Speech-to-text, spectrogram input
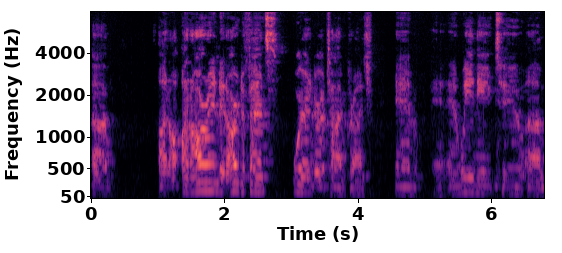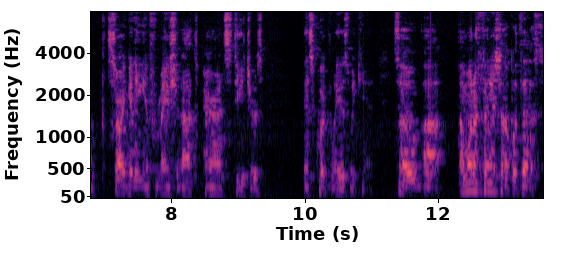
Um, on, on our end, in our defense, we're under a time crunch and and we need to um, start getting information out to parents, teachers as quickly as we can. So uh, I want to finish up with this.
